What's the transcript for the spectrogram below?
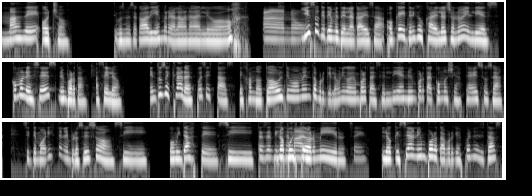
más de ocho. Tipo, si me sacaba 10 me regalaban algo. Ah, no. ¿Y eso que te mete en la cabeza? Ok, tenés que buscar el 8, 9 y el 10. ¿Cómo lo haces? No importa, hacelo. Entonces, claro, después estás dejando todo a último momento porque lo único que importa es el 10, no importa cómo llegaste a eso. O sea, si te moriste en el proceso, si vomitaste, si te sentiste no pudiste mal. dormir, Sí. lo que sea, no importa porque después necesitas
